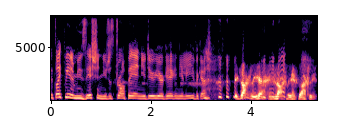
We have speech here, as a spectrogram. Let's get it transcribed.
It's like being a musician. You just drop in, you do your gig, and you leave again. Exactly, yeah, exactly, exactly.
